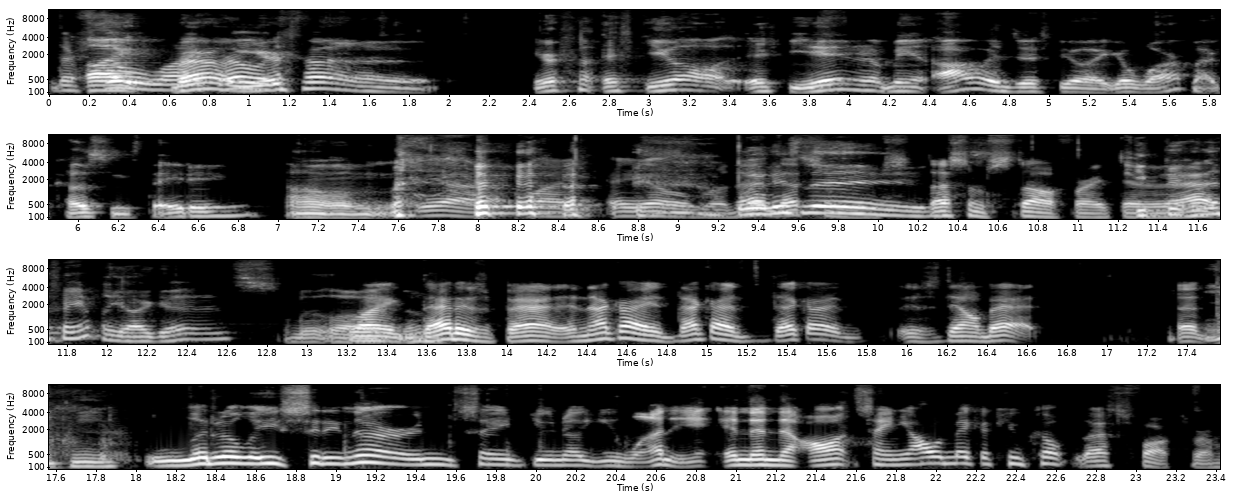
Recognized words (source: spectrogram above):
They're still like, bro, you're kind of you're if you all if you ended up being, I would just be like, yo, why are my cousins dating? Um, yeah, like, hey yo, bro, that, that's, some, that's some stuff right there. Keep in the family, I guess. But, like, like no. that is bad, and that guy, that guy, that guy is down bad. That mm-hmm. literally sitting there and saying, you know, you want it, and then the aunt saying, y'all would make a cute couple. That's fucked, bro.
